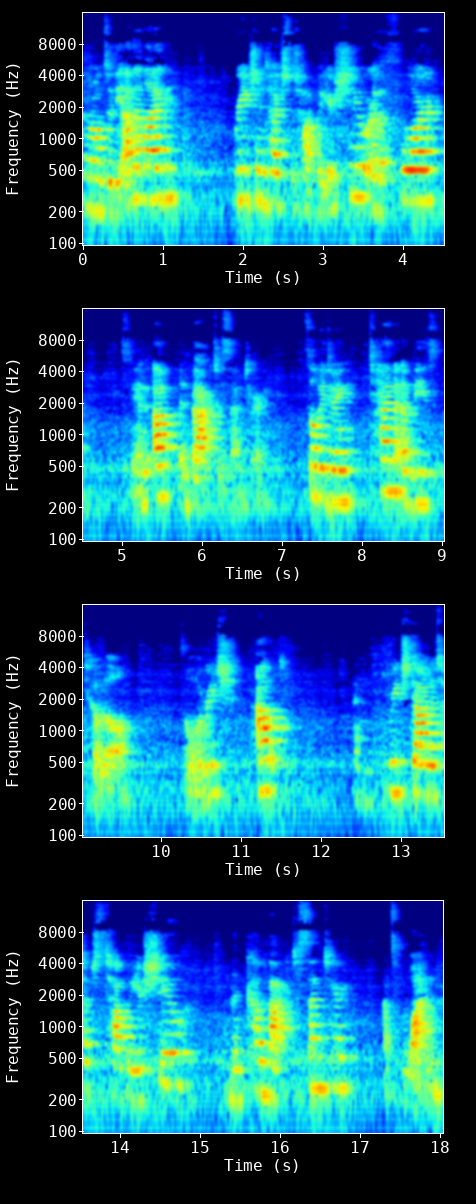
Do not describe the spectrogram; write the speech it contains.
And we'll do the other leg, reach and touch the top of your shoe or the floor, stand up and back to center. So we'll be doing 10 of these total. So we'll reach out and reach down to touch the top of your shoe, and then come back to center. That's one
